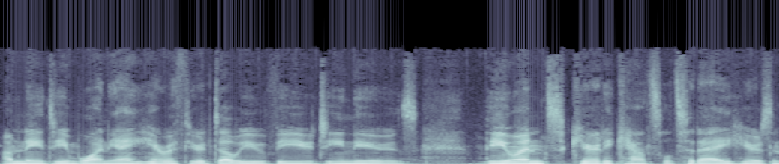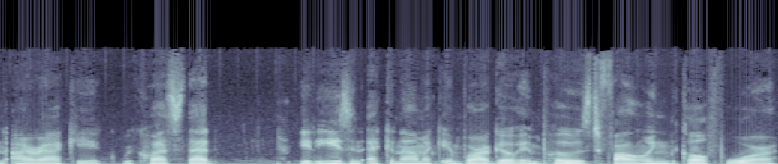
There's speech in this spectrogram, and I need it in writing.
I'm Nadine Boignet here with your WVUD news. The UN Security Council today hears an Iraqi request that it ease an economic embargo imposed following the Gulf War.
